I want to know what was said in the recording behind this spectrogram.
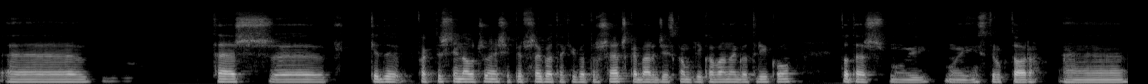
e, też e, kiedy faktycznie nauczyłem się pierwszego takiego troszeczkę bardziej skomplikowanego triku, to też mój, mój instruktor e,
